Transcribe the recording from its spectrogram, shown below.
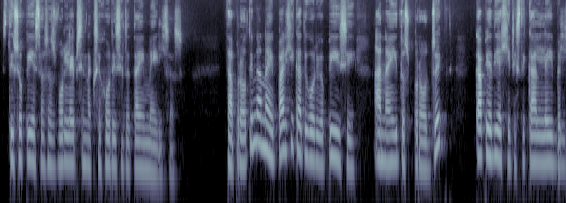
στις οποίες θα σας βολέψει να ξεχωρίσετε τα email σας. Θα πρότεινα να υπάρχει κατηγοριοποίηση αναείδο project κάποια διαχειριστικά labels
